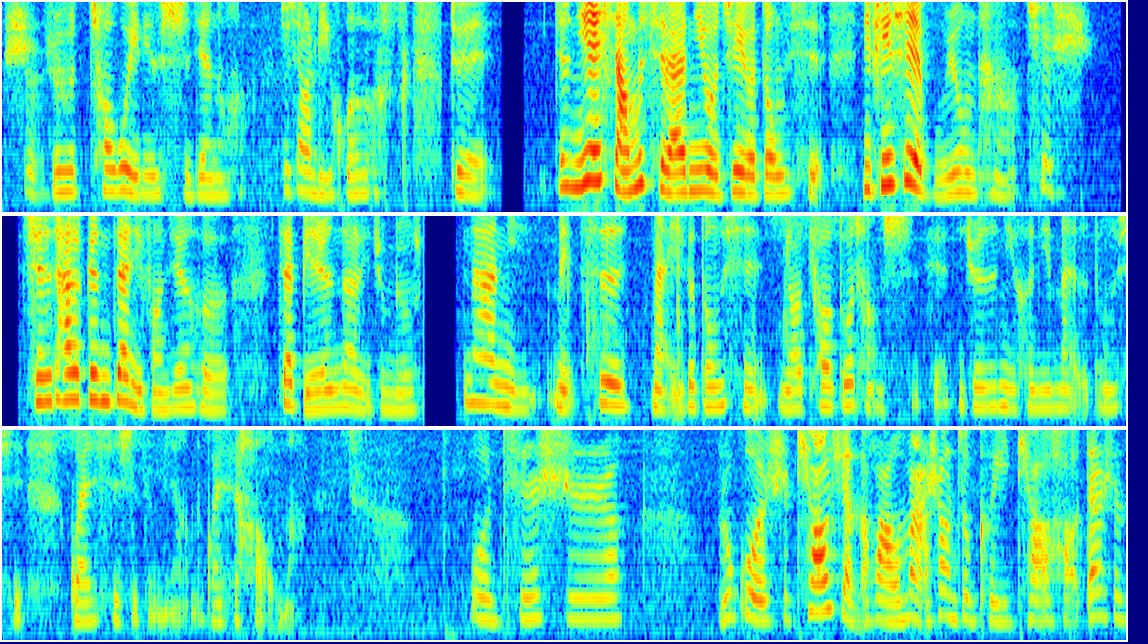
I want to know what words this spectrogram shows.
是，就是超过一定时间的话，就像离婚了。对，就你也想不起来你有这个东西，你平时也不用它。确实，其实它跟在你房间和在别人那里就没有什么。那你每次买一个东西，你要挑多长时间？你觉得你和你买的东西关系是怎么样的？关系好吗？我其实，如果是挑选的话，我马上就可以挑好。但是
